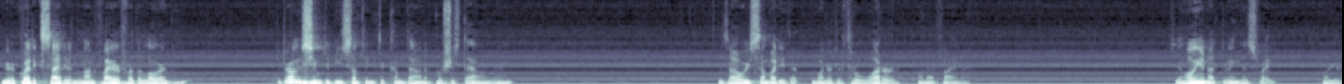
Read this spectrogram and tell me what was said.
we were quite excited and on fire for the Lord. But there always seemed to be something to come down and push us down, right? There's always somebody that wanted to throw water on our fire. Saying, oh, you're not doing this right. Oh, you're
